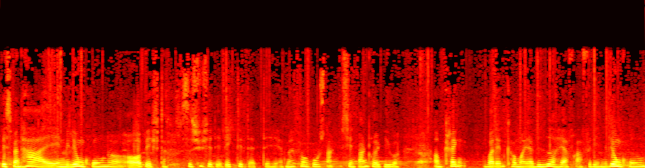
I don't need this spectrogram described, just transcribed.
Hvis man har en million kroner og op efter, så synes jeg, det er vigtigt, at, at man får en god snak med sin bankrådgiver omkring, hvordan kommer jeg videre herfra? Fordi en million kroner,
